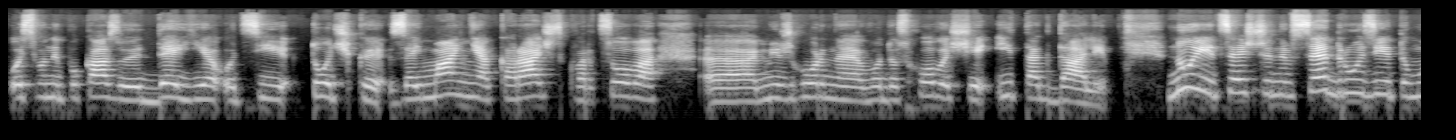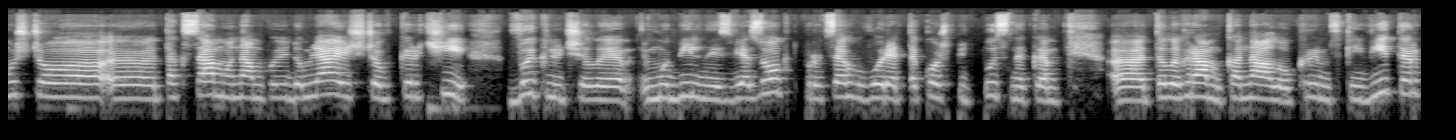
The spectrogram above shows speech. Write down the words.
Ось вони показують, де є оці точки займання: Карач, Скворцова, е, міжгорне водосховище і так далі. Ну і це ще не все, друзі, тому що е, так само нам повідомляють, що в Керчі виключили мобільний зв'язок. Про це говорять також підписники е, телеграм-каналу Кримський Вітер.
